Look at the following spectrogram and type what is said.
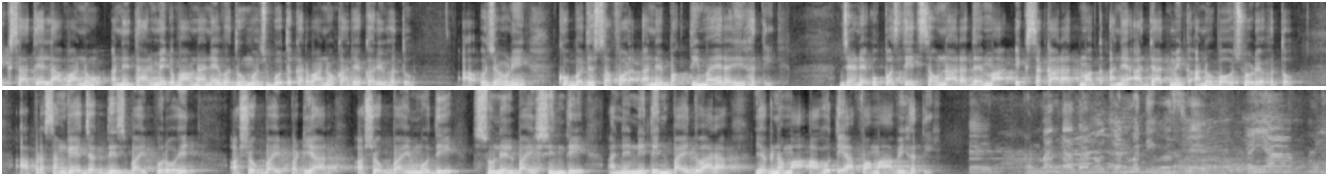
એકસાથે લાવવાનું અને ધાર્મિક ભાવનાને વધુ મજબૂત કરવાનું કાર્ય કર્યું હતું. આ ઉજવણી ખૂબ જ સફળ અને ભક્તિમય રહી હતી. જેણે ઉપસ્થિત સૌના હૃદયમાં એક સકારાત્મક અને આધ્યાત્મિક અનુભવ છોડ્યો હતો. આ પ્રસંગે જગદીશભાઈ પુરોહિત અશોકભાઈ પઢિયાર અશોકભાઈ મોદી, સુનિલભાઈ સિંધી અને નીતિનભાઈ દ્વારા યજ્ઞમાં આહુતિ આપવામાં આવી હતી. હનુમાન દાદાનો જન્મદિવસ છે. અહીંયા ખૂબ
